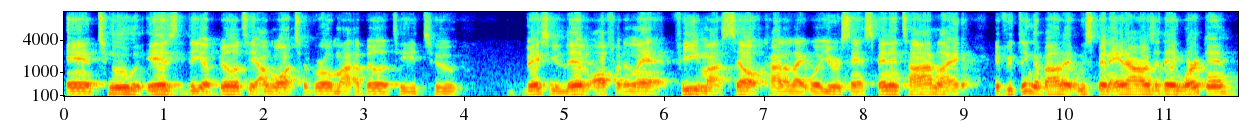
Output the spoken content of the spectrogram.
And two is the ability, I want to grow my ability to basically live off of the land, feed myself, kind of like what you were saying, spending time. Like, if you think about it, we spend eight hours a day working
